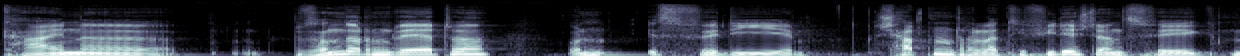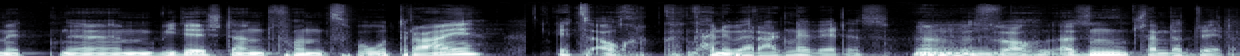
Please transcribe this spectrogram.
keine besonderen Werte und ist für die Schatten relativ widerstandsfähig mit einem Widerstand von 2,3. Jetzt auch kein überragender Wert ist. Ja, Das ist auch also ein Standardwert.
